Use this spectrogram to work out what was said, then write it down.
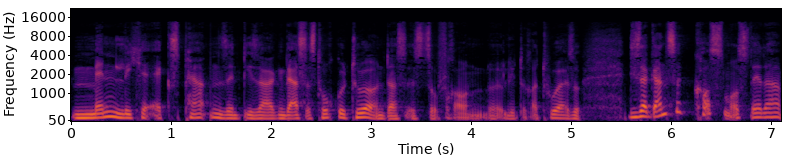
männliche Experten sind, die sagen, das ist Hochkultur und das ist so Frauenliteratur. Also dieser ganze Kosmos, der da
